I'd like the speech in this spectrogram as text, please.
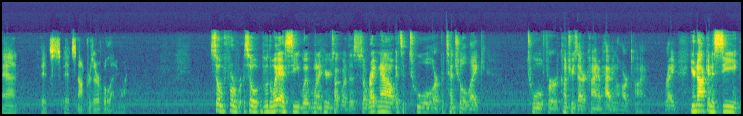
and it's it's not preservable anymore. So for so the way I see when I hear you talk about this, so right now it's a tool or a potential like tool for countries that are kind of having a hard time, right? You're not going to see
